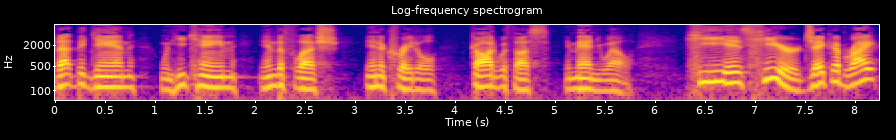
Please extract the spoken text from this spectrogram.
that began when he came in the flesh, in a cradle, God with us, Emmanuel. He is here, Jacob, right?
